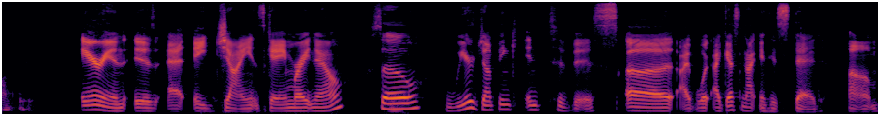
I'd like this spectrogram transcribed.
on Twitter. Arian is at a Giants game right now, so we're jumping into this. Uh, I would, I guess, not in his stead. Um,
